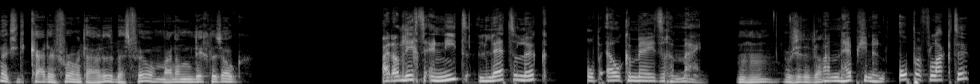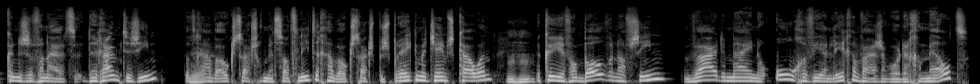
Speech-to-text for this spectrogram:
nou, ik zit die kaart even voor me te houden, dat is best veel. Maar dan ligt dus ook. Maar dan ligt er niet letterlijk op elke meter een mijn. Mhm. Hoe zit het dan? Maar dan heb je een oppervlakte, kunnen ze vanuit de ruimte zien. Dat Ja. gaan we ook straks met satellieten, gaan we ook straks bespreken met James Cowen. Mhm. Dan kun je van bovenaf zien waar de mijnen ongeveer liggen, waar ze worden gemeld.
